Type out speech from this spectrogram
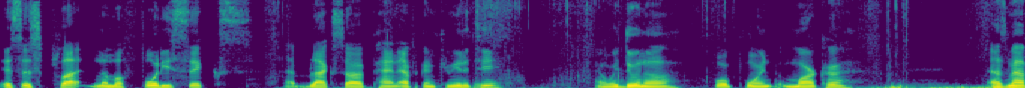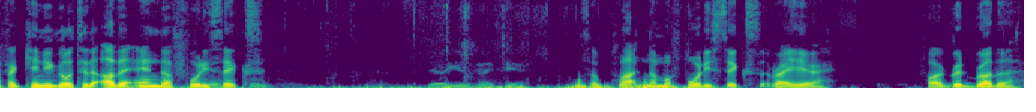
This is plot number 46 at Black Star Pan African Community. And we're doing a four point marker. As a matter of fact, can you go to the other end of 46? There he is right there. So plot number 46 right here for our good brother.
